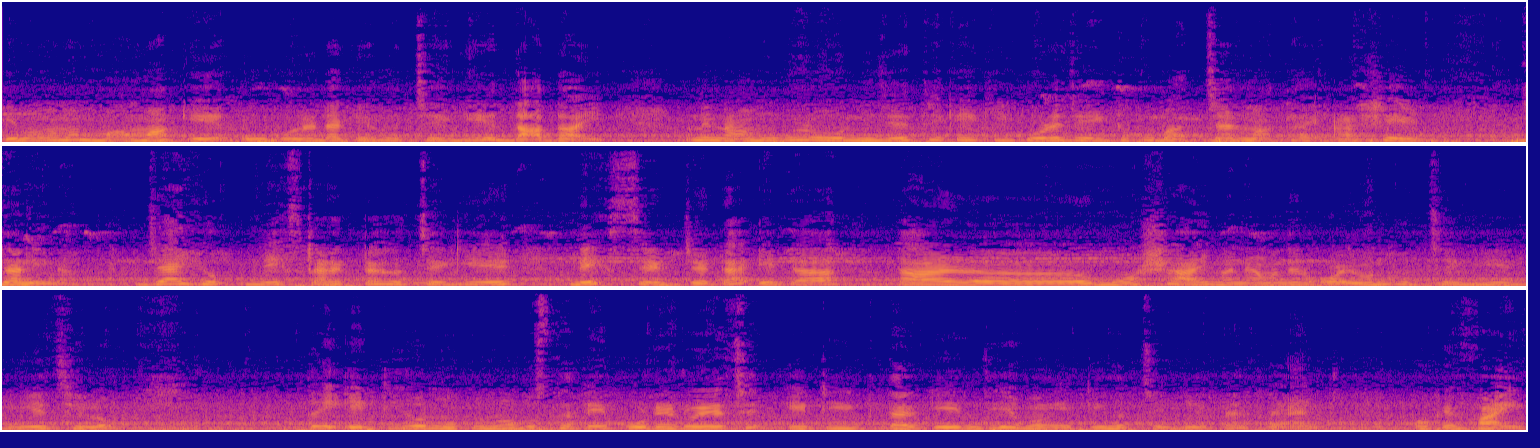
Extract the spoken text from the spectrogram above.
এবং আমার মামাকে ও বলে ডাকে হচ্ছে গিয়ে দাদাই। মানে নামগুলো নিজে থেকে কি করে যে এইটুকু বাচ্চার মাথায় আসে, জানি না। যাই হোক নেক্সট আরেকটা হচ্ছে গিয়ে নেক্সট সেট যেটা, এটা তার মশাই মানে আমাদের অয়ন হচ্ছে গিয়ে দিয়েছিল। তো এটিও নতুন অবস্থাতেই পড়ে রয়েছে। এটি তার গেঞ্জি এবং এটি হচ্ছে গিয়ে তার প্যান্ট। ওকে ফাইন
